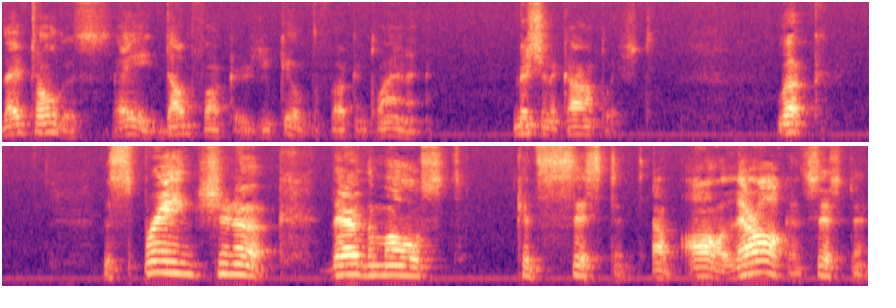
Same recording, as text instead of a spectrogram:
They've told us, hey, dumb fuckers, you killed the fucking planet. Mission accomplished. Look, the spring Chinook, they're the most consistent of all. They're all consistent.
